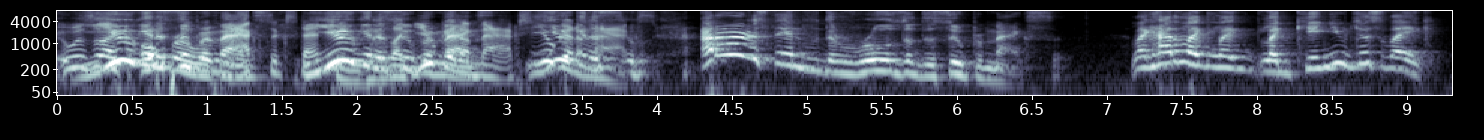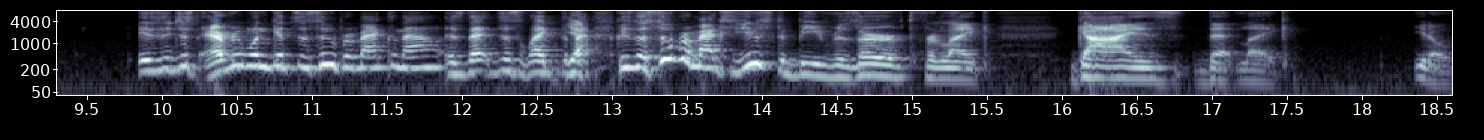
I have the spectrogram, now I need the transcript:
it was you get a super max. You get a super you max. get a max you, get, a su- max I don't understand the rules of the super max. Like how to like like like can you just like is it just everyone gets a super max now? Is that just like the Yeah. because the super max used to be reserved for like guys that like you know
